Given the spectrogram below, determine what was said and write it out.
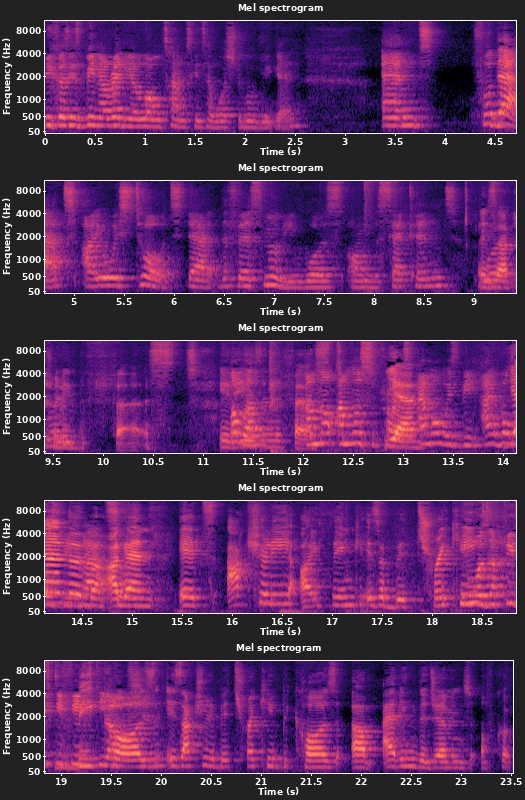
because it's been already a long time since I watched the movie again. And for that, I always thought that the first movie was on the second. It's actually the first. It Oh, well, in the first. I'm not. I'm not surprised. Yeah. I'm always been. I've always yeah, been no, that. but so again, it's actually I think is a bit tricky. it was a 50-50 because option. it's actually a bit tricky because um, having the Germans, of course,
